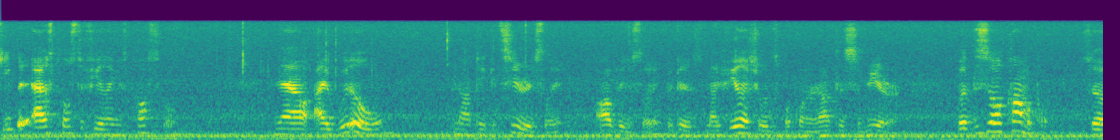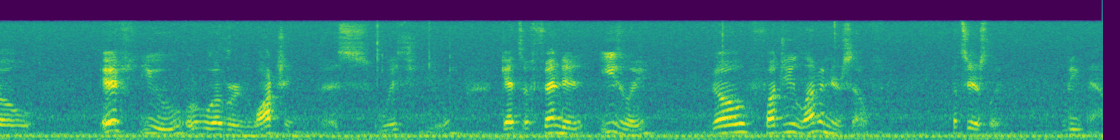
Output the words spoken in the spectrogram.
keep it as close to feeling as possible. Now, I will not take it seriously, obviously, because my feelings towards Pokemon are not this severe. But this is all comical. So, if you, or whoever is watching this with you, gets offended easily, go fudgy lemon yourself. But seriously, leave now.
